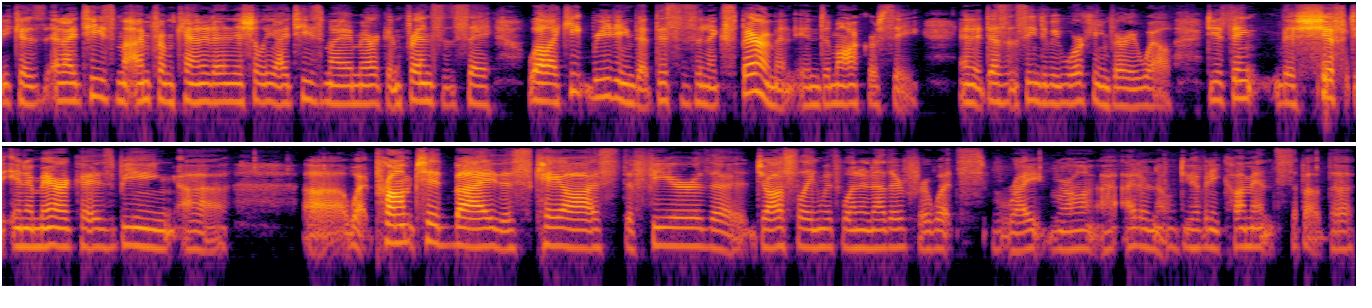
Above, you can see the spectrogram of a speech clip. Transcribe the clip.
because, and I tease my, I'm from Canada initially, I tease my American friends and say, well, I keep reading that this is an experiment in democracy and it doesn't seem to be working very well. Do you think the shift in America is being uh, uh, what prompted by this chaos, the fear, the jostling with one another for what's right, and wrong? I, I don't know. Do you have any comments about the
